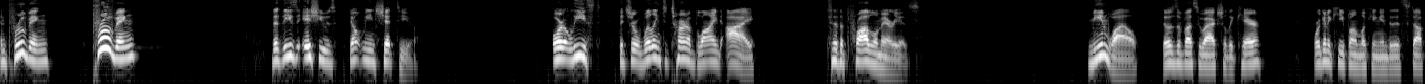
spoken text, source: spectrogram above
and proving proving that these issues don't mean shit to you. Or at least that you're willing to turn a blind eye to the problem areas. Meanwhile, those of us who actually care, we're going to keep on looking into this stuff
